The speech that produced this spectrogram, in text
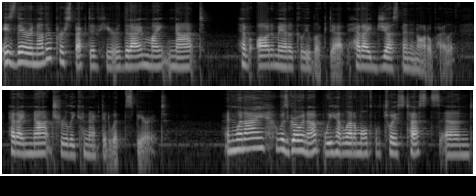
is there another perspective here that I might not have automatically looked at had I just been an autopilot? had I not truly connected with spirit. And when I was growing up, we had a lot of multiple choice tests. And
